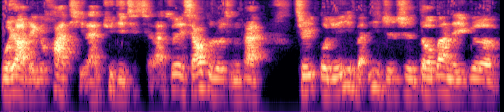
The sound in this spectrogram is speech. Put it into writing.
围绕这个话题来聚集起来。所以小组这个形态，其实我觉得一本一直是豆瓣的一个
